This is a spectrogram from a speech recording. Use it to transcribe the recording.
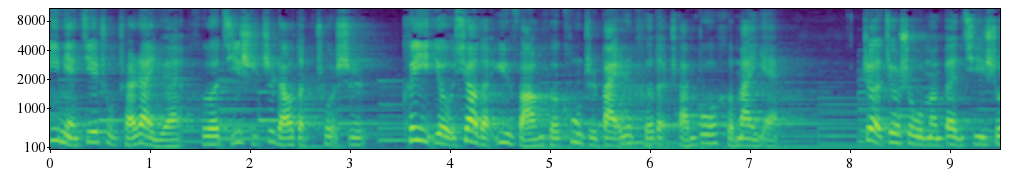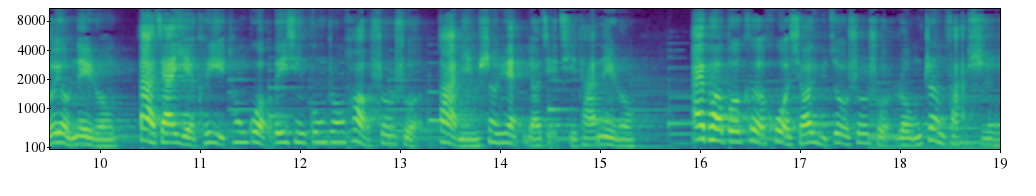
避免接触传染源和及时治疗等措施，可以有效的预防和控制百日咳的传播和蔓延。这就是我们本期所有内容。大家也可以通过微信公众号搜索“大明圣院”了解其他内容，Apple 播客或小宇宙搜索“荣正法师”。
